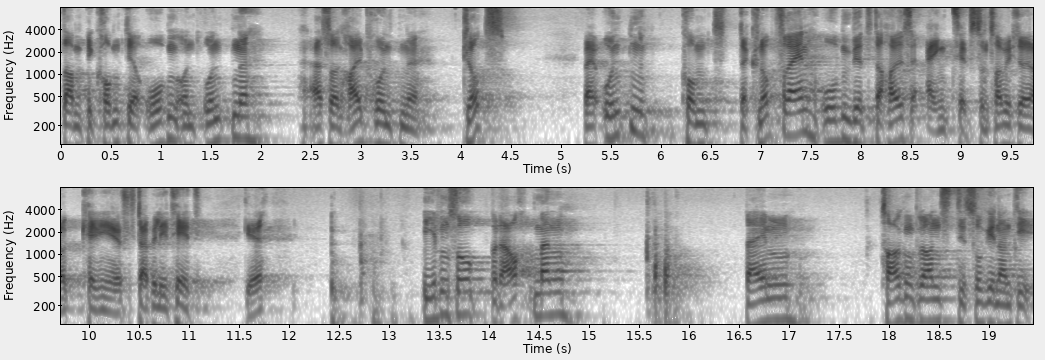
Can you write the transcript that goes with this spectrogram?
dann bekommt er oben und unten also einen halbrunden Klotz, weil unten kommt der Knopf rein, oben wird der Hals eingesetzt, sonst habe ich da keine Stabilität. Gell? Ebenso braucht man beim Tagenkranz das sogenannte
